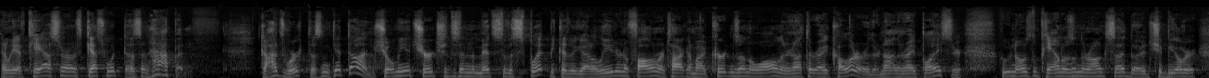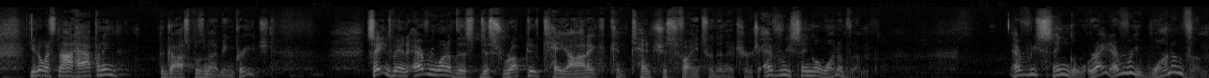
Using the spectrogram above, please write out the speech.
and we have chaos in our lives, guess what doesn't happen? God's work doesn't get done. Show me a church that's in the midst of a split because we got a leader and a follower. We're talking about curtains on the wall and they're not the right color or they're not in the right place or who knows the piano's on the wrong side, but it should be over. You know what's not happening? The gospel's not being preached. Satan's been in every one of these disruptive, chaotic, contentious fights within a church. Every single one of them. Every single, right? Every one of them.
